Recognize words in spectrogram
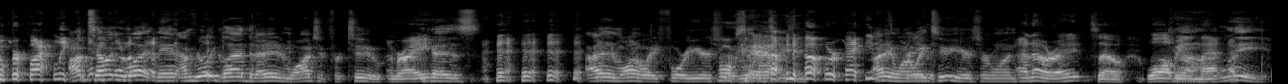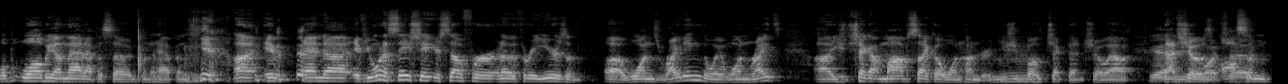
We're finally. I'm telling you what, man. I'm really glad that I didn't watch it for two, Right. Because I didn't want to wait four years for the second I know, right? I didn't want to wait two years for one. I know, right? So we'll all be on that. Golly. We'll, we'll all be on that episode when it happens. Yeah. Uh, if and uh, if you want to satiate yourself for another three years of uh, one's writing, the way one writes, uh, you should check out Mob Psycho 100. You should both check that show out. Yeah, that show is that. awesome.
